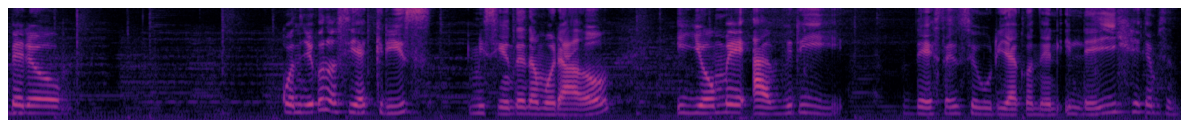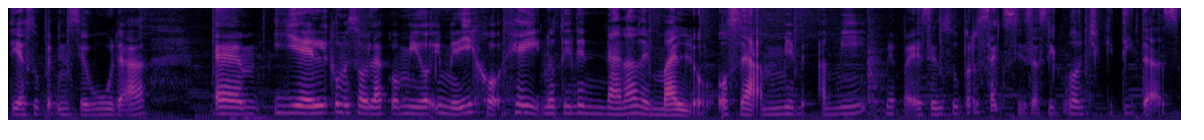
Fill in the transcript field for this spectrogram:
Pero cuando yo conocí a Chris, mi siguiente enamorado, y yo me abrí de esta inseguridad con él y le dije que me sentía súper insegura, em, y él comenzó a hablar conmigo y me dijo, hey, no tiene nada de malo. O sea, a mí, a mí me parecen súper sexys, así como chiquititas.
